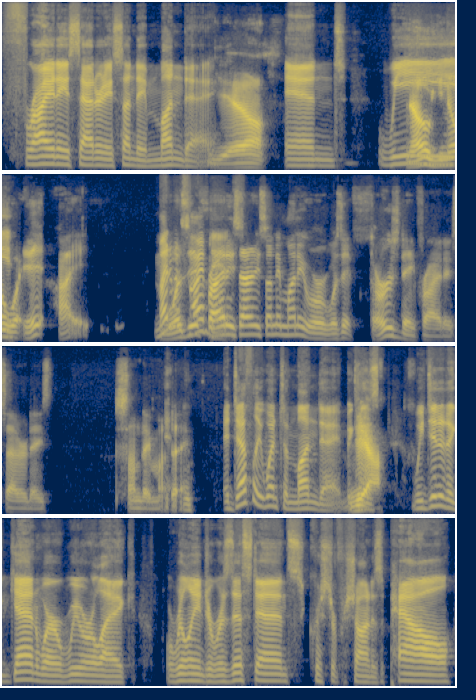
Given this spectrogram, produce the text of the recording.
Friday, Saturday, Sunday, Monday. Yeah. And we No, you know what? It I Might was it Friday, days. Saturday, Sunday, Monday, or was it Thursday, Friday, Saturday, Sunday, Monday? It definitely went to Monday because Yeah. we did it again where we were like, we're really into resistance. Christopher Sean is a pal.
